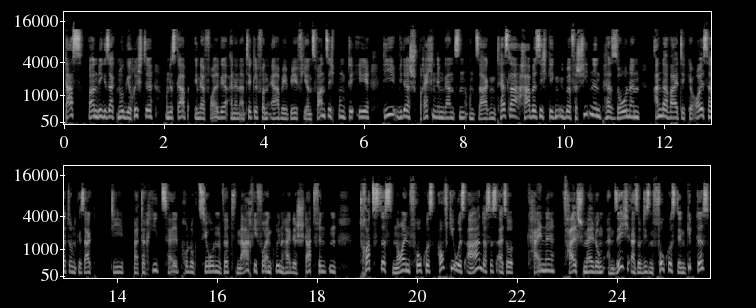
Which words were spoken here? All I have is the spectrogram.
Das waren wie gesagt nur Gerüchte und es gab in der Folge einen Artikel von rbb24.de, die widersprechen dem Ganzen und sagen, Tesla habe sich gegenüber verschiedenen Personen anderweitig geäußert und gesagt, die Batteriezellproduktion wird nach wie vor in Grünheide stattfinden, trotz des neuen Fokus auf die USA. Das ist also keine Falschmeldung an sich. Also diesen Fokus, den gibt es.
